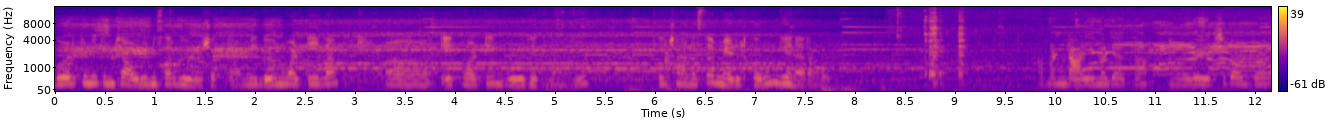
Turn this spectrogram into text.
गोड तुम्ही तुमच्या आवडीनुसार घेऊ शकता. मी दोन वाटीला एक वाटी गूळ घेतला आहे. ते छान असं मेल्ट करून घेणार आहोत. आपण डाळीमध्ये आता वेलची पावडर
